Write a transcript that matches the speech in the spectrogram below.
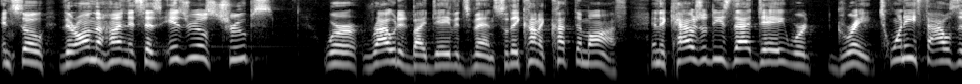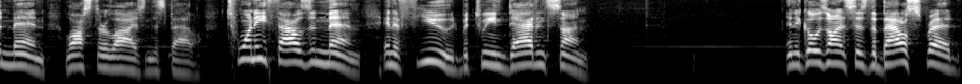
and so they're on the hunt, and it says Israel's troops were routed by David's men. So they kind of cut them off. And the casualties that day were great. 20,000 men lost their lives in this battle. 20,000 men in a feud between dad and son. And it goes on, it says, the battle spread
